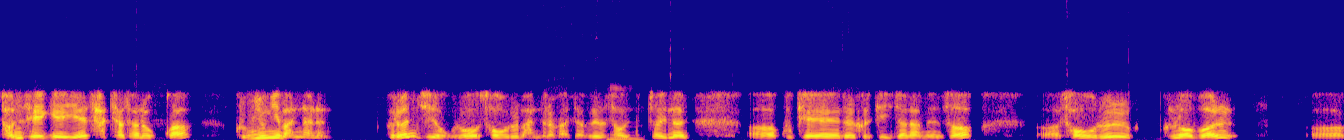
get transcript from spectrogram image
전 세계의 4차 산업과 금융이 만나는 그런 지역으로 서울을 만들어 가자. 그래서 음. 저희는 어, 국회를 그렇게 이전하면서 어, 서울을 글로벌 어,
